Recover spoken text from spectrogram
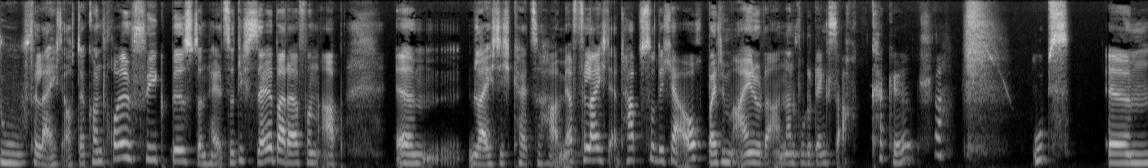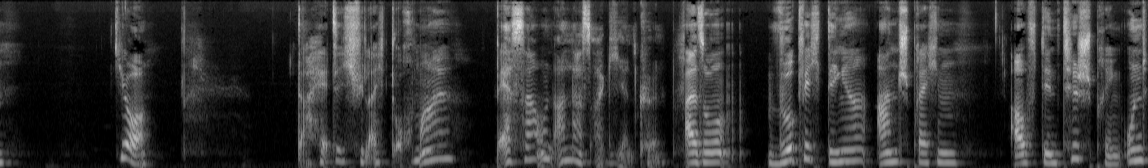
du vielleicht auch der Kontrollfreak bist, dann hältst du dich selber davon ab, ähm, Leichtigkeit zu haben. Ja, vielleicht ertappst du dich ja auch bei dem einen oder anderen, wo du denkst, ach, Kacke, ups, ähm, ja, da hätte ich vielleicht doch mal besser und anders agieren können. Also wirklich Dinge ansprechen, auf den Tisch bringen und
